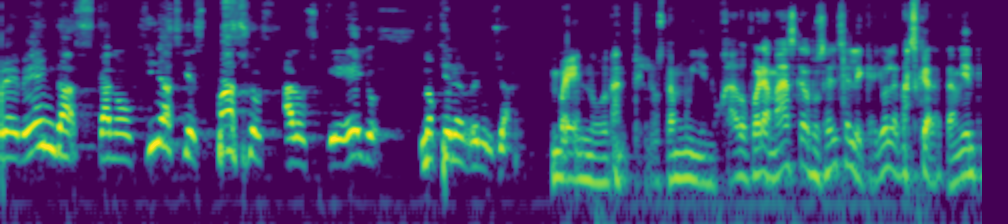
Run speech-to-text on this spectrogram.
prebendas, canonjías y espacios a los que ellos no quieren renunciar. Bueno, Dante está muy enojado. Fuera máscara, pues a él se le cayó la máscara también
